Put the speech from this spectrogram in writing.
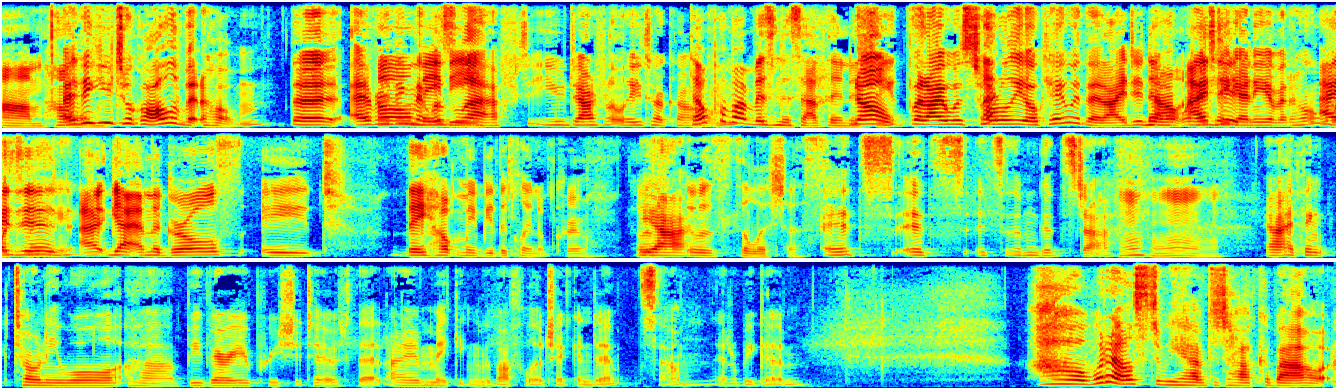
um, home. I think you took all of it home. The everything Oh, that was left, you definitely took home. don't put my business out there. In the no, streets. but I was totally okay with it. I did not want to I take any of it home. I with did. me. I, yeah, and the girls ate. They helped me be the cleanup crew. It was, Yeah. it was delicious. It's it's it's some good stuff. Mm-hmm. Yeah, I think Tony will uh, be very appreciative that I am making the buffalo chicken dip. So it'll be good. Oh, what else do we have to talk about?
